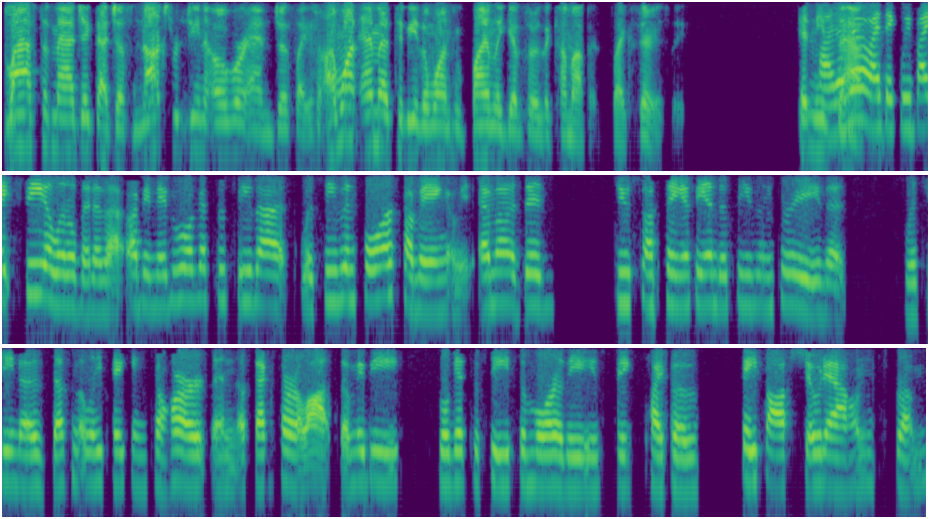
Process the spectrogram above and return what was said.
blast of magic that just knocks Regina over and just like I want Emma to be the one who finally gives her the comeuppance. Like seriously. It needs I don't know. I think we might see a little bit of that. I mean, maybe we'll get to see that with season four coming. I mean, Emma did do something at the end of season three that Regina is definitely taking to heart and affects her a lot. So maybe we'll get to see some more of these big type of face-off showdowns from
